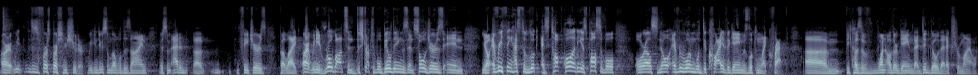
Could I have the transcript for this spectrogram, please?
all right, we, this is a first-person shooter. We can do some level design. There's some added uh, features, but like, all right, we need robots and destructible buildings and soldiers, and you know, everything has to look as top quality as possible, or else no, everyone will decry the game as looking like crap um, because of one other game that did go that extra mile.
